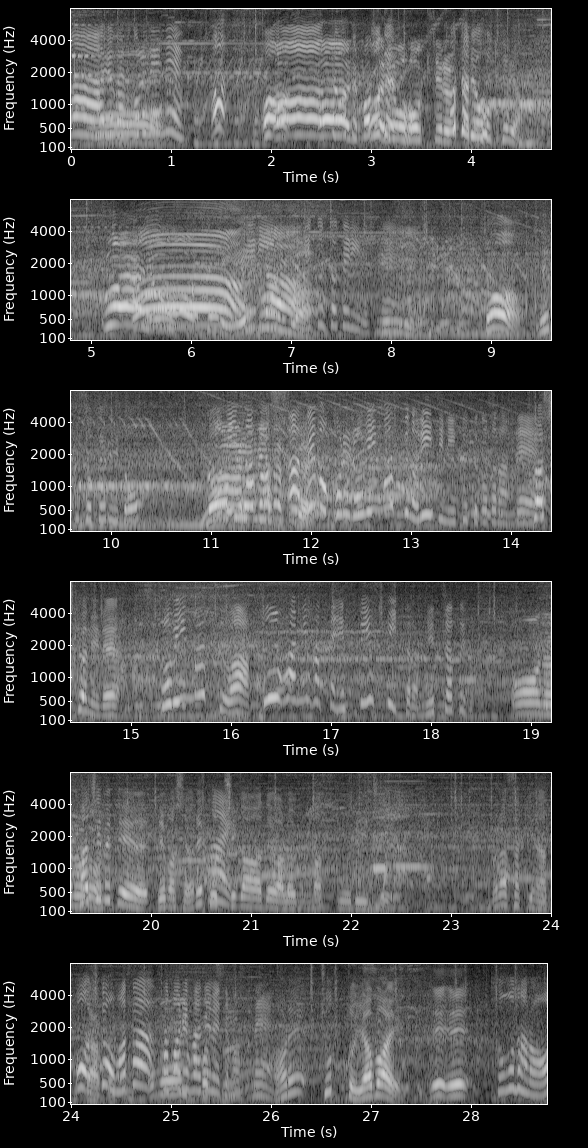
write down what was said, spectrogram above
ああよかった。これでねああああまた両方来てる。また両方来てるやんうわネクストテリーですね。とネクストテリーと。ロロビンマスクあでもこれロビンマスクのリーチに行くってことなんで。ロ確かにね。ビンマスクは後半に発展 SPSP いったらめっちゃ熱いですあーなるほど初めて出ましたよね、こはいっち側ではロビンマスクリーチ。紫なったおしかもまたたまり始めてますね。あれちょっとやばいいええそうなの？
